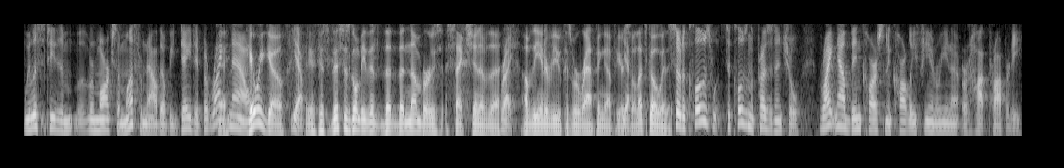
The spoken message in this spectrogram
we listen to the um, remarks a month from now; they'll be dated. But right Okay. now, here we go. Yeah. because this is going to be the, the, the numbers section of the Right. of the interview because we're wrapping up here. Yeah. So let's go with it. So to close to close on the presidential, right now Ben Carson and Carly Fiorina are hot property.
